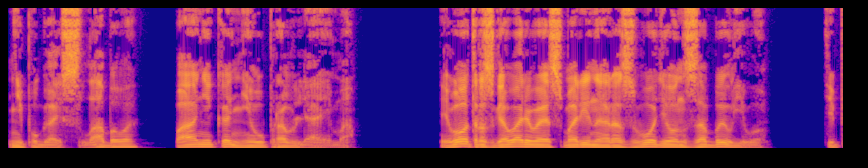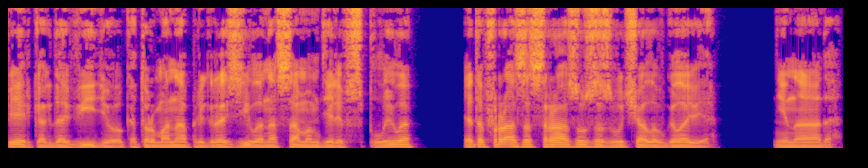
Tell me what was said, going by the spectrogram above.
Не пугай слабого, паника неуправляема. И вот, разговаривая с Мариной о разводе, он забыл его. Теперь, когда видео, которым она пригрозила, на самом деле всплыло, эта фраза сразу зазвучала в голове. Не надо,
